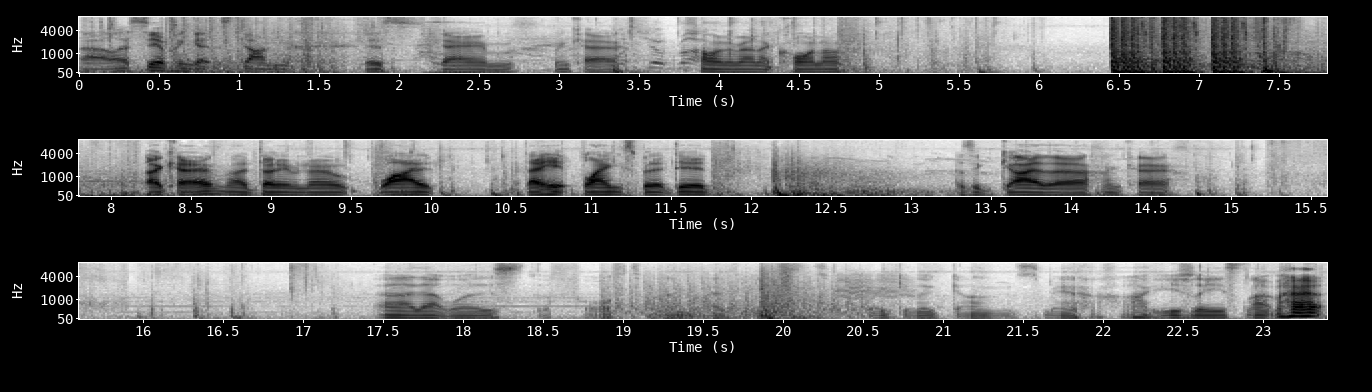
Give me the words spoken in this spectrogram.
Uh, let's see if we can get this done. This game. Okay. Someone around that corner. Okay, I don't even know why they hit blanks, but it did. There's a guy there. Okay. Uh, that was the fourth time I've used regular guns, man. I usually snipe. that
